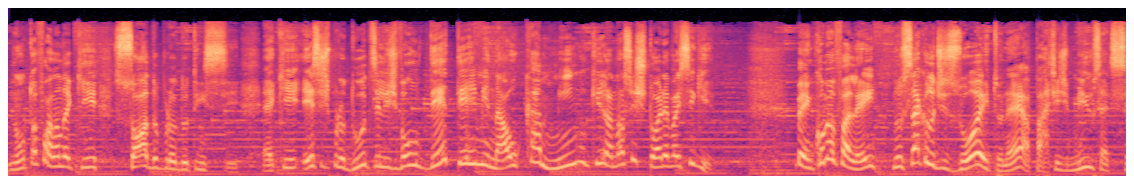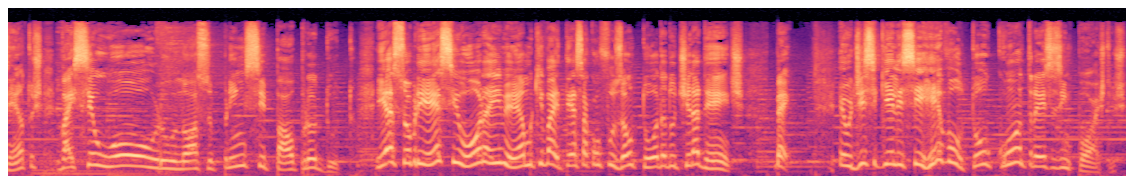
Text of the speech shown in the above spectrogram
Não tô falando aqui só do produto em si, é que esses produtos eles vão determinar o caminho que a nossa história vai seguir. Bem, como eu falei, no século XVIII, né, a partir de 1700, vai ser o ouro o nosso principal produto. E é sobre esse ouro aí mesmo que vai ter essa confusão toda do Tiradentes. Bem, eu disse que ele se revoltou contra esses impostos,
